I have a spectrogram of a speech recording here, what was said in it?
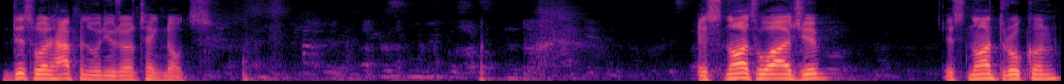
This what happens when you don't take notes. it's not wajib. It's not rukun.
